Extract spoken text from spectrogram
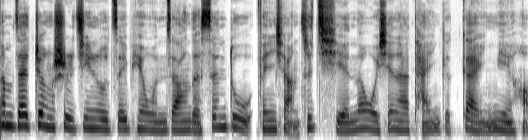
那么，在正式进入这篇文章的深度分享之前呢，我现在谈一个概念哈。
